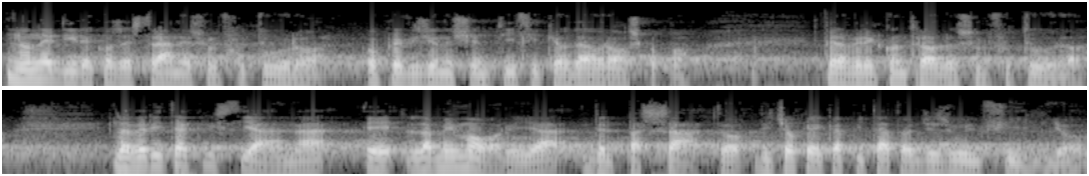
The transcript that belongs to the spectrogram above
non è dire cose strane sul futuro o previsioni scientifiche o da oroscopo per avere il controllo sul futuro. La verità cristiana è la memoria del passato, di ciò che è capitato a Gesù il Figlio,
